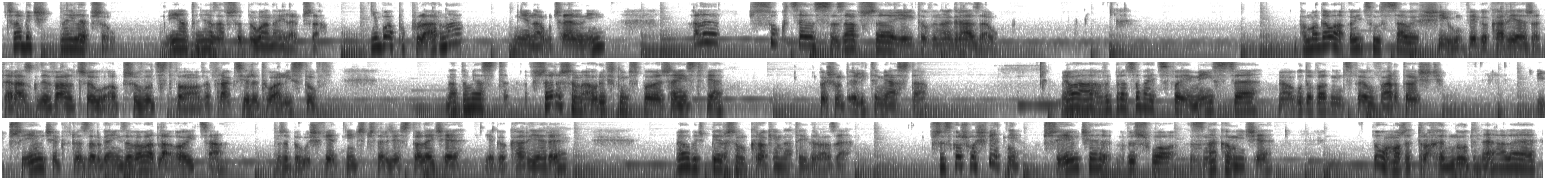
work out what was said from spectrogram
Trzeba być najlepszą. I Antonia zawsze była najlepsza. Nie była popularna, nie na uczelni, ale sukces zawsze jej to wynagradzał. Pomagała ojcu z całych sił w jego karierze, teraz gdy walczył o przywództwo we frakcji rytualistów. Natomiast w szerszym aurywskim społeczeństwie, pośród elity miasta, miała wypracować swoje miejsce, miała udowodnić swoją wartość i przyjęcie, które zorganizowała dla ojca, żeby uświetnić 40-lecie jego kariery, miało być pierwszym krokiem na tej drodze. Wszystko szło świetnie. Przyjęcie wyszło znakomicie. Było może trochę nudne, ale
